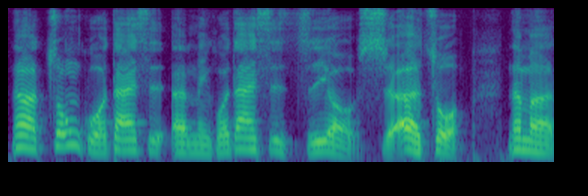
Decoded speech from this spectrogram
那中国大概是呃，美国大概是只有十二座。那么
